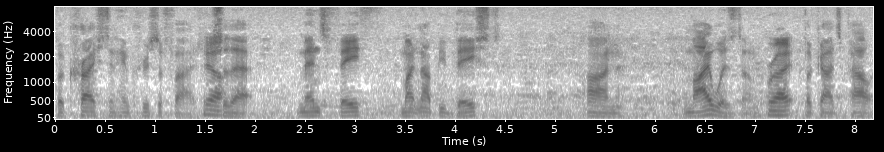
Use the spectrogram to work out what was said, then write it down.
but Christ and Him crucified, Yeah. so that men's faith might not be based on my wisdom, Right. but God's power.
